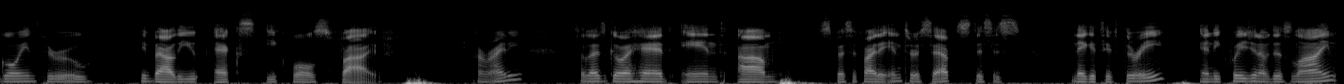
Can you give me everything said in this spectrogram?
going through the value x equals 5. Alrighty, so let's go ahead and um, specify the intercepts. This is negative 3 and the equation of this line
